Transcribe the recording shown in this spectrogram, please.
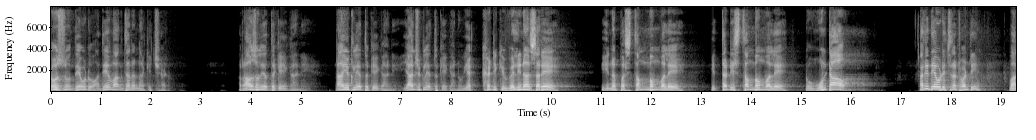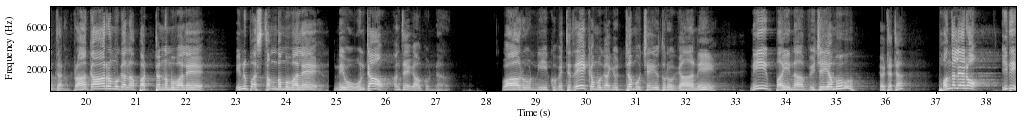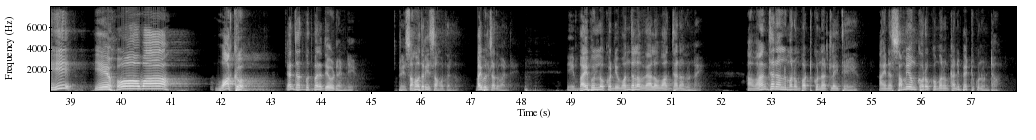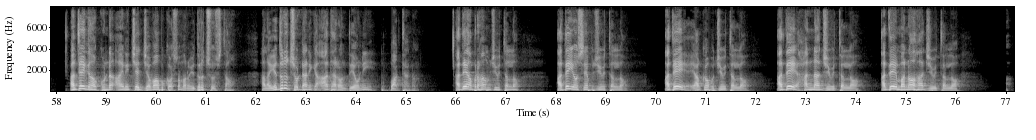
ఈరోజు దేవుడు అదే వాగ్దానం నాకు ఇచ్చాడు. రాజుల ఎద్దకే కానీ నాయకుల ఎద్దుకే కానీ యాజకుల ఎద్దుకే కానీ నువ్వు ఎక్కడికి వెళ్ళినా సరే ఇనప స్తంభం వలె ఇత్తడి స్తంభం వలె నువ్వు ఉంటావు. అది దేవుడిచ్చినటువంటి వాగ్దానం. ప్రాకారము గల పట్టణము వలె ఇనుప స్తంభము వలె నీవు ఉంటావు. అంతేకాకుండా వారు నీకు వ్యతిరేకముగా యుద్ధము చేయుదురు కానీ నీ పైన విజయము ఏమిటట? పొందలేరు. ఇది ఏ హోవా వాక్కు. ఎంత అద్భుతమైన దేవుడు అండి ప్రియ సహోదరి సహోదరులు బైబిల్ చదవండి. ఈ బైబిల్లో కొన్ని వందల వేల వాగ్దానాలు ఉన్నాయి ఆ వాగ్దానాలను మనం పట్టుకున్నట్లయితే ఆయన సమయం కొరకు మనం కనిపెట్టుకుని ఉంటాం. అంతేకాకుండా ఆయన ఇచ్చే జవాబు కోసం మనం ఎదురు చూస్తాం. అలా ఎదురు చూడడానికి ఆధారం దేవుని వాగ్దానం. అదే అబ్రహాం జీవితంలో అదే యోసేపు జీవితంలో అదే యాకోబు జీవితంలో అదే హన్నా జీవితంలో అదే మనోహ జీవితంలో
